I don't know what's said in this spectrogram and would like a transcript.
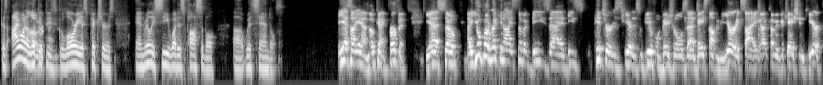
because I want to look at these glorious pictures and really see what is possible uh, with sandals. Yes, I am. Okay, perfect. Yes, so uh, you'll probably recognize some of these uh, these pictures here. There's some beautiful visuals uh, based off of your exciting upcoming vacation here.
